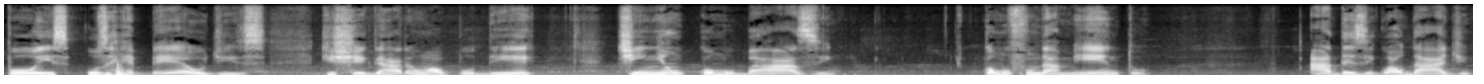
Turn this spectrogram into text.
pois os rebeldes que chegaram ao poder tinham como base como fundamento a desigualdade.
